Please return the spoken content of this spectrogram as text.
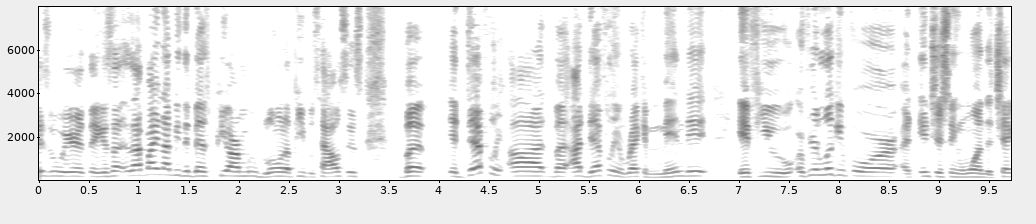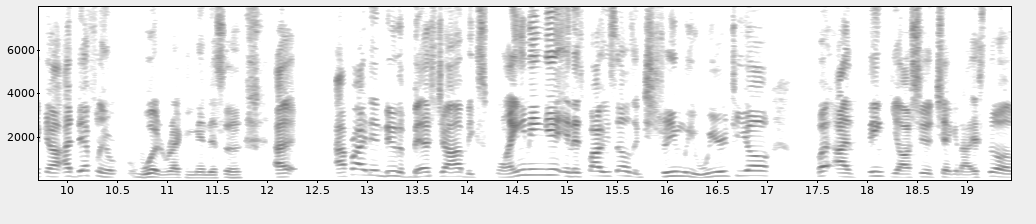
it's a weird thing. It's like, that might not be the best PR move blowing up people's houses, but it definitely odd. But I definitely recommend it if you if you're looking for an interesting one to check out. I definitely would recommend it. So I. I probably didn't do the best job explaining it, and it probably sounds extremely weird to y'all but I think y'all should check it out. It's still a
